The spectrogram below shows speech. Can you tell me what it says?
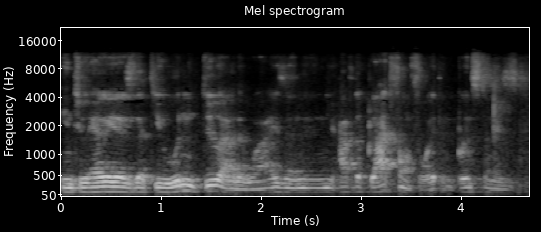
into areas that you wouldn't do otherwise. And you have the platform for it. And Princeton is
